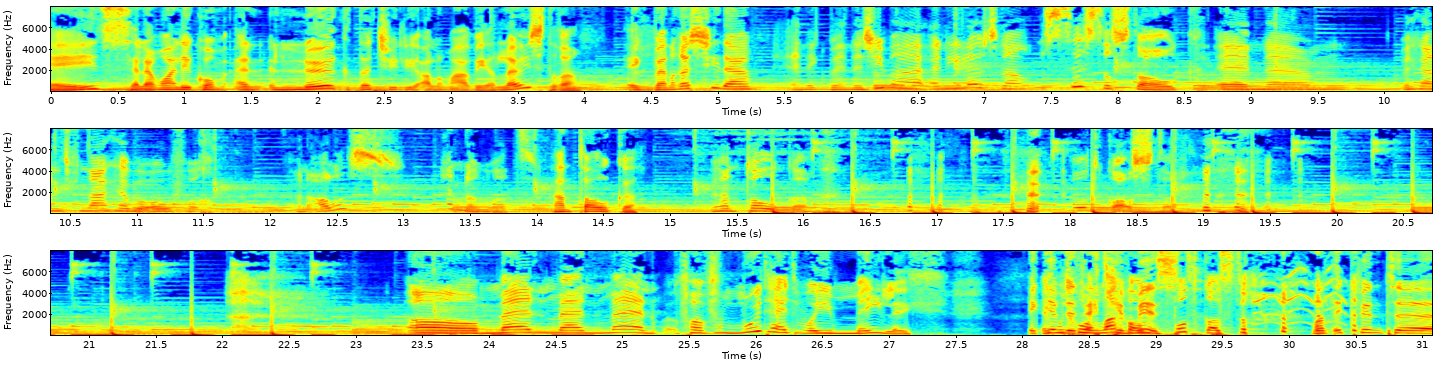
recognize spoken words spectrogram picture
Hey, salam alaikum en leuk dat jullie allemaal weer luisteren. Ik ben Rashida. En ik ben Najima en je luistert naar Sisters Talk. En ehm, we gaan het vandaag hebben over van alles en nog wat. We gaan talken. We gaan tolken. Podcasten. oh man, man, man. Van vermoeidheid word je melig. Ik, Ik heb dit echt gemist. podcasten. Want ik vind, eh,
